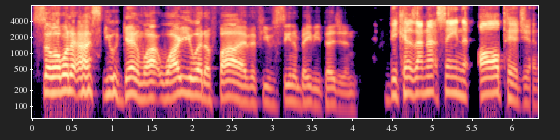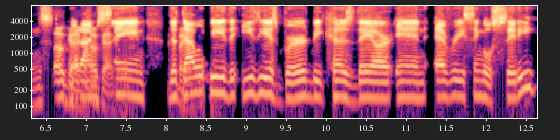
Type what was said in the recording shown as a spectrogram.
so I want to ask you again, why why are you at a 5 if you've seen a baby pigeon? Because I'm not saying that all pigeons, okay, but I'm okay. saying that Fair. that would be the easiest bird because they are in every single city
